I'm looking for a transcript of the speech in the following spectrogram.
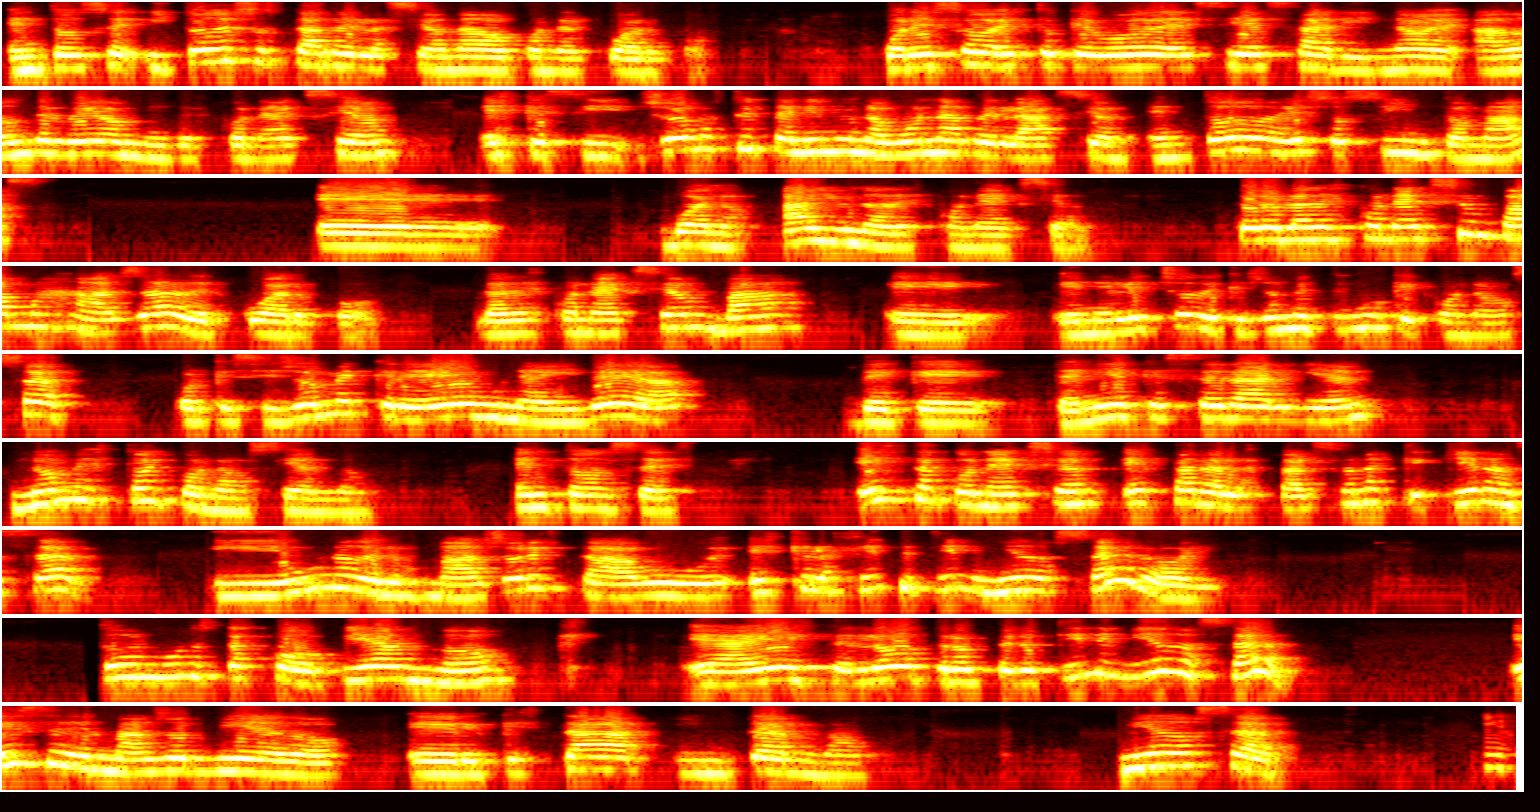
Entonces, y todo eso está relacionado con el cuerpo. Por eso esto que vos decías, Sari, ¿no? ¿a dónde veo mi desconexión? Es que si yo no estoy teniendo una buena relación en todos esos síntomas, eh, bueno, hay una desconexión. Pero la desconexión va más allá del cuerpo. La desconexión va eh, en el hecho de que yo me tengo que conocer. Porque si yo me creé una idea de que tenía que ser alguien, no me estoy conociendo. Entonces, esta conexión es para las personas que quieran ser. Y uno de los mayores tabú es que la gente tiene miedo a ser hoy. Todo el mundo está copiando a este, el otro, pero tiene miedo a ser. Ese es el mayor miedo, el que está interno. Miedo a ser.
